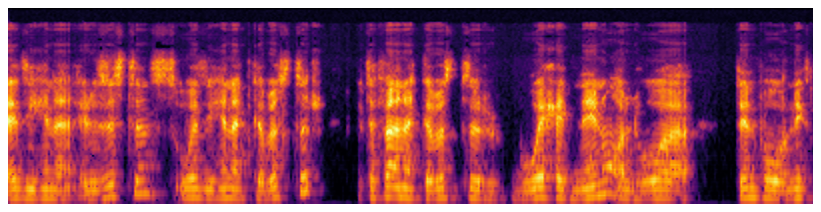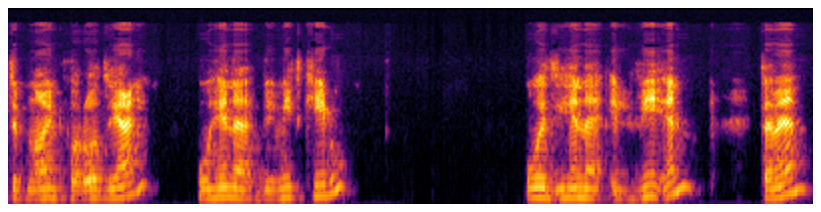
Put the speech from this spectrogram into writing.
أدي هنا resistance وأدي هنا ال capacitor اتفقنا ال capacitor بواحد نانو اللي هو 10 power negative 9 فراد يعني وهنا ب 100 كيلو. وادي هنا ال V in تمام؟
